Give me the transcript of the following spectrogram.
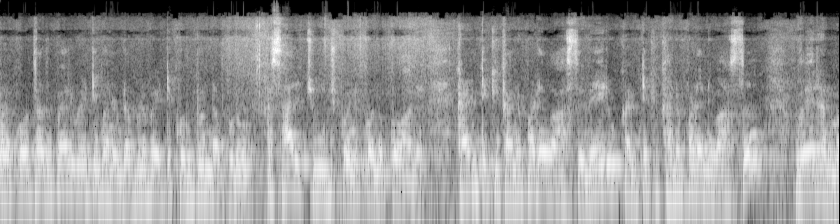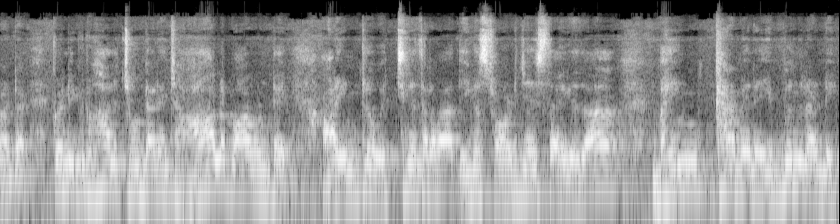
మన కోట్ల రూపాయలు పెట్టి మనం డబ్బులు పెట్టి కొంటున్నప్పుడు ఒక్కసారి చూయించుకొని కొనుక్కోవాలి. కంటికి కనపడే వాస్తు వేరు కంటికి కనపడని వాస్తు అనమాట కొన్ని గృహాలు చూడడానికి చాలా బాగుంటాయి. ఆ ఇంట్లో వచ్చిన తర్వాత ఇక స్టార్ట్ చేస్తాయి కదా. భయంకరమైన ఇబ్బందులు అండి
